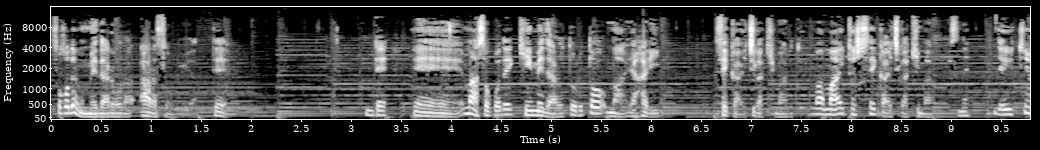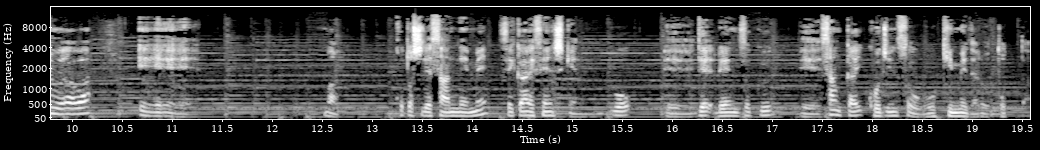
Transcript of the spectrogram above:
そこでもメダル争いをやって、で、えー、まあそこで金メダルを取ると、まあやはり世界一が決まるという。まあ毎年世界一が決まるんですね。で、内村は、えー、まあ今年で3年目、世界選手権をえで連続、え3回個人総合金メダルを取った。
